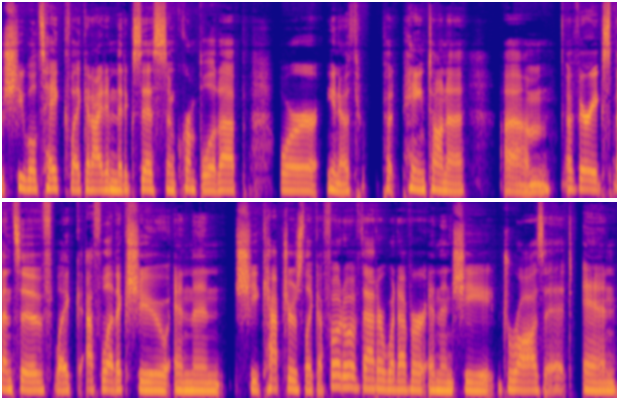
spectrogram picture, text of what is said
she will take like an item that exists and crumple it up, or you know, th- put paint on a um, a very expensive like athletic shoe, and then she captures like a photo of that or whatever, and then she draws it, and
